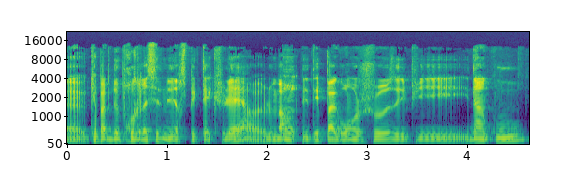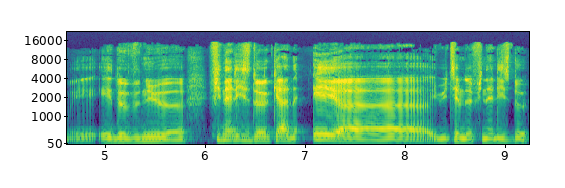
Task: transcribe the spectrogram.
euh, capable de progresser de manière spectaculaire. Le Maroc mm. n'était pas grand-chose et puis d'un coup est, devenu euh, finaliste de Cannes et euh, huitième de finaliste de,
